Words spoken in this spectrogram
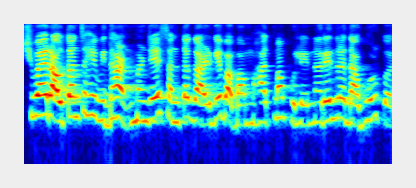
शिवाय राऊतांचं हे विधान म्हणजे संत गाडगे बाबा महात्मा फुले नरेंद्र दाभोळकर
